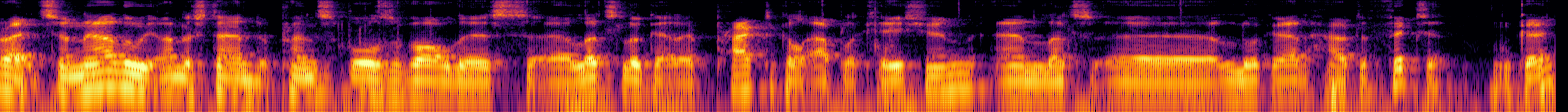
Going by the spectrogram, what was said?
All right, so now that we understand the principles of all this, uh, let's look at a practical application and let's uh, look at how to fix it, okay?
